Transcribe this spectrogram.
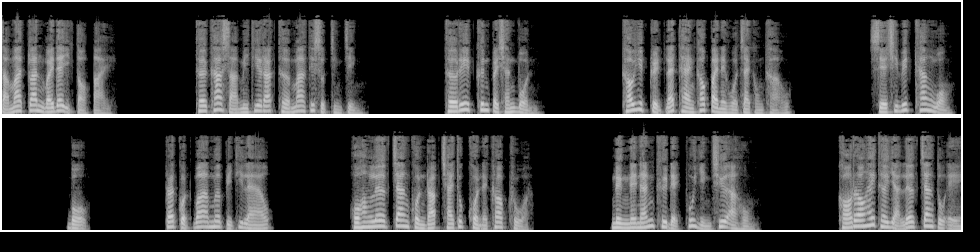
สามารถกลั้นไว้ได้อีกต่อไป เธอฆ่าสามีที่รักเธอมากที่สุดจริง ๆ เธอรีบขึ้นไปชั้นบน เขาหยิบกริดและแทงเข้าไปในหัวใจของเขา เสียชีวิตข้างวง โบ ปรากฏว่าเมื่อปีที่แล้ว โฮฮังเลิกจ้างคนรับใช้ทุกคนในครอบครัว หนึ่งในนั้นคือเด็กผู้หญิงชื่ออาหง ขอร้องให้เธออย่าเลิกจ้างตัวเอง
